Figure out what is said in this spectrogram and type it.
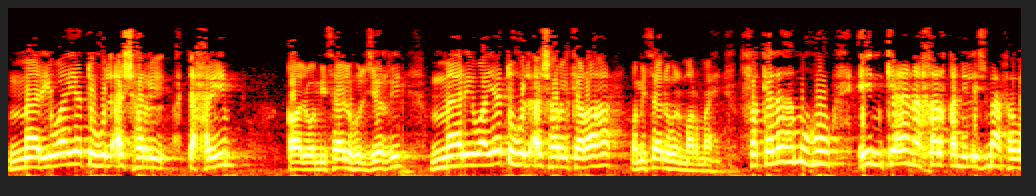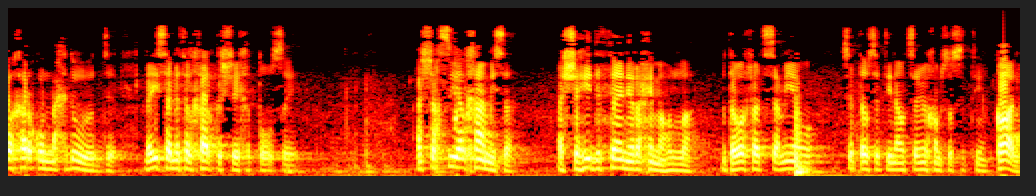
ما روايته الأشهر التحريم؟ قال ومثاله الجري ما روايته الأشهر الكراهة؟ ومثاله المرماه فكلامه إن كان خرقا للإجماع فهو خرق محدود ليس مثل خرق الشيخ الطوسي. الشخصية الخامسة الشهيد الثاني رحمه الله متوفى 966 أو 965 قال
